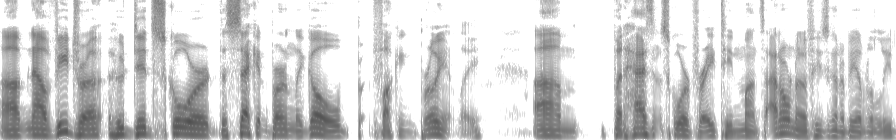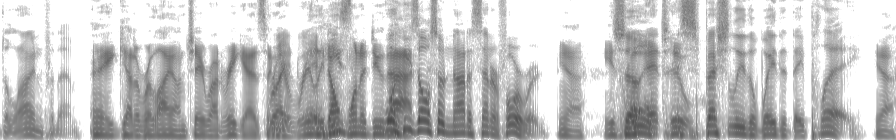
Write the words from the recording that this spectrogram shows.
Um, now Vydra, who did score the second Burnley goal, b- fucking brilliantly, um, but hasn't scored for 18 months. I don't know if he's going to be able to lead the line for them. And you got to rely on Jay Rodriguez, and Right, you really and don't he's- want to do well, that. he's also not a center forward. yeah, he's so old and too. especially the way that they play. Yeah,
